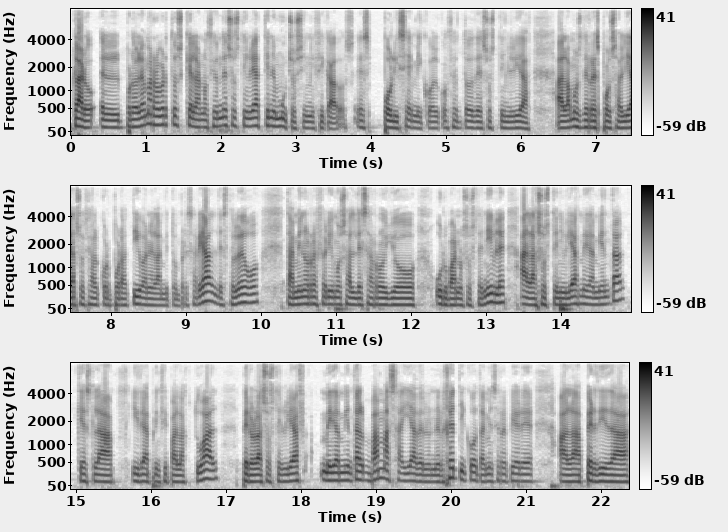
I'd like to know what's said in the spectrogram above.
Claro, el problema, Roberto, es que la noción de sostenibilidad tiene muchos significados. Es polisémico el concepto de sostenibilidad. Hablamos de responsabilidad social corporativa en el ámbito empresarial, desde luego. También nos referimos al desarrollo urbano sostenible, a la sostenibilidad medioambiental, que es la idea principal actual, pero la sostenibilidad medioambiental va más allá de lo energético, también se refiere a la pérdida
